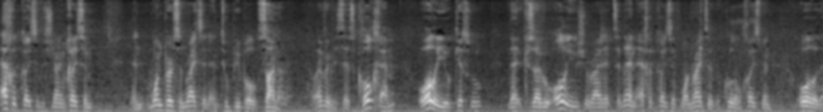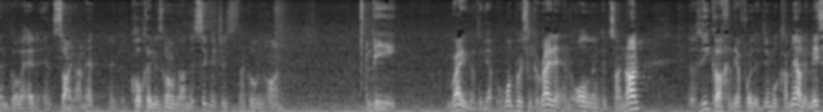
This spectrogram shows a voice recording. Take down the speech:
Echud koisim v'shnayim koisim, and one person writes it and two people sign on it. However, if he says kolchem, all of you kisvu, that because all of you should write it. So then echad koisif, one writes it, kulam koisman, all of them go ahead and sign on it. And kolchem is going on the signatures, it's not going on the writing of the get, but one person could write it and all of them could sign on. And therefore the din will come out. And if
